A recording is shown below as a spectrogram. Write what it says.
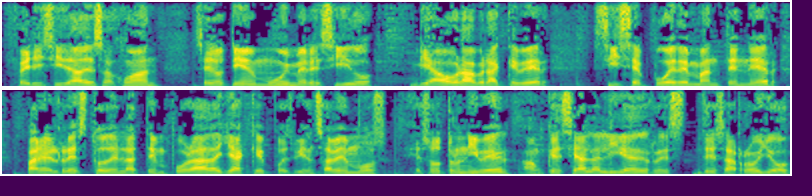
felicidades a Juan, se lo tiene muy merecido y ahora habrá que ver si se puede mantener para el resto de la temporada, ya que, pues bien sabemos, es otro nivel, aunque sea la Liga de Desarrollo, o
